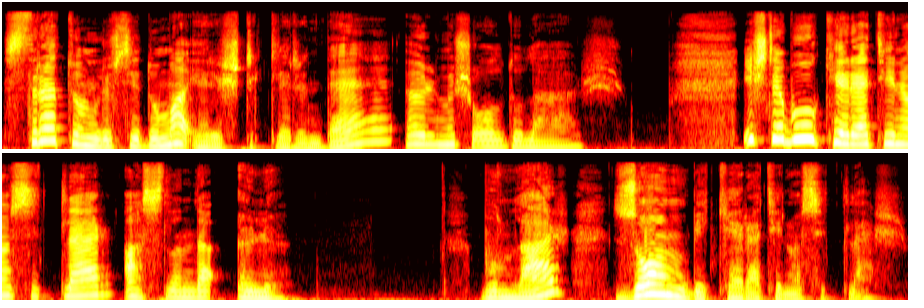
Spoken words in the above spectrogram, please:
stratum lucidum'a eriştiklerinde ölmüş oldular. İşte bu keratinositler aslında ölü. Bunlar zombi keratinositler.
